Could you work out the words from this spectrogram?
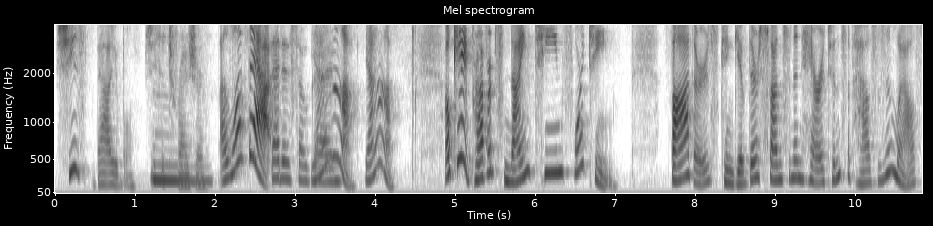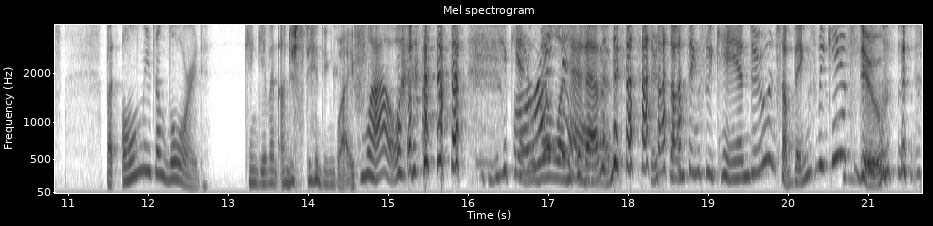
She's valuable. She's a treasure. I love that. That is so good. Yeah, yeah. Okay, Proverbs 19, 14. Fathers can give their sons an inheritance of houses and wealth, but only the Lord can give an understanding wife. Wow. you can't All right one to them. There's some things we can do and some things we can't do.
